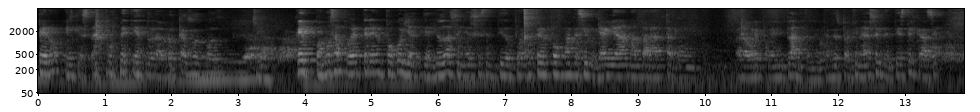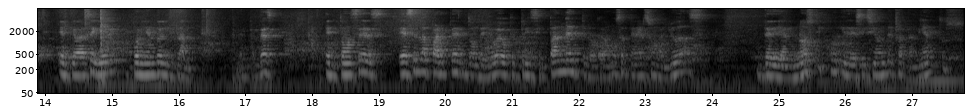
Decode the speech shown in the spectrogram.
Pero el que está metiendo la broca sos vos. Ok, vamos a poder tener un poco de ayudas en ese sentido. Podemos tener un poco más de cirugía guiada más barata con, a la hora de poner implantes, ¿me entiendes? Pero al final es el dentista el que, hace, el que va a seguir poniendo el implante, ¿me entiendes? Entonces, esa es la parte donde yo veo que principalmente lo que vamos a tener son ayudas de diagnóstico y decisión de tratamientos,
